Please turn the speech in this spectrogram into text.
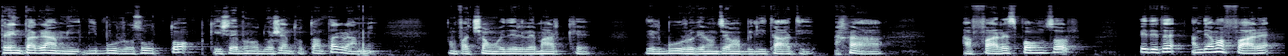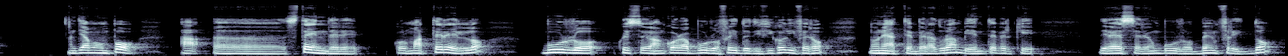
30 grammi di burro sotto, che servono 280 grammi, non facciamo vedere le marche del burro che non siamo abilitati a, a fare sponsor, vedete andiamo a fare, andiamo un po' a eh, stendere col matterello burro, questo è ancora burro freddo di frigorifero, non è a temperatura ambiente perché deve essere un burro ben freddo,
